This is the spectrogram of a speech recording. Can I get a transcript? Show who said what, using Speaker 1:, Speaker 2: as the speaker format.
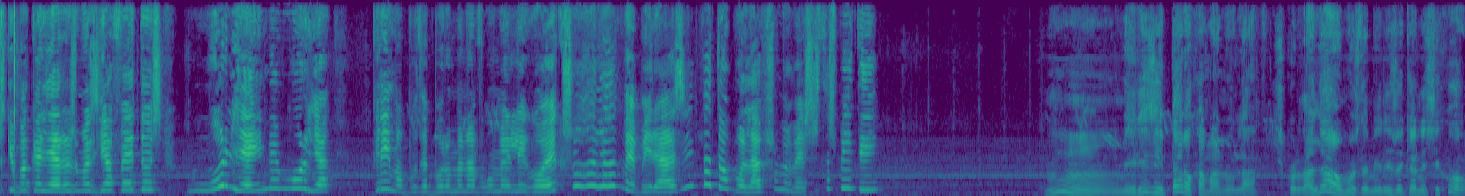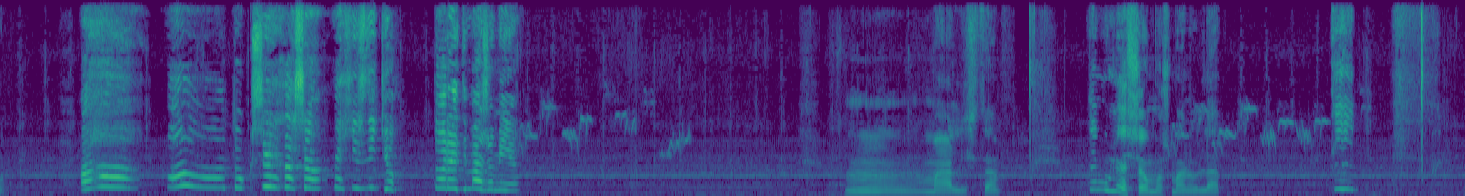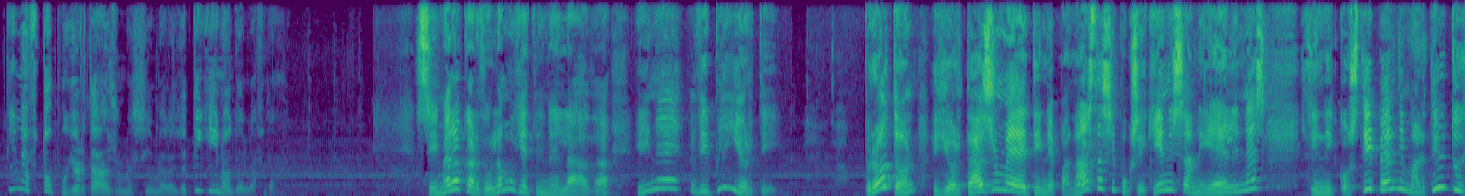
Speaker 1: όμως και ο μπακαλιάρος μας για φέτος. Μούρλια είναι μούρλια. Κρίμα που δεν μπορούμε να βγούμε λίγο έξω, αλλά δεν πειράζει. Θα το απολαύσουμε μέσα στο σπίτι.
Speaker 2: Μμμ, μυρίζει υπέροχα μανούλα. Σκορδαλιά όμως δεν μυρίζω και ανησυχώ.
Speaker 1: Α, α, το ξέχασα. Έχεις δίκιο. Τώρα ετοιμάζω μία.
Speaker 2: Μμμ, μάλιστα. Δεν μου λες όμως μανούλα. Τι, τι είναι αυτό που γιορτάζουμε σήμερα, γιατί γίνονται όλα αυτά;
Speaker 1: Σήμερα, καρδούλα μου, για την Ελλάδα είναι διπλή γιορτή. Πρώτον, γιορτάζουμε την επανάσταση που ξεκίνησαν οι Έλληνες την 25η Μαρτίου του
